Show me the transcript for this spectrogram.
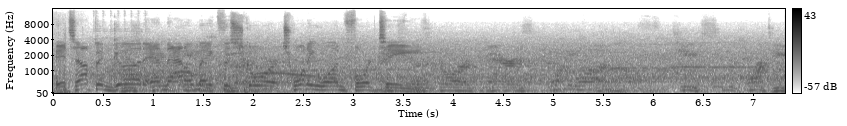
It's up and good, and that'll make the score 21-14. Score Bears 21, Chiefs 14.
